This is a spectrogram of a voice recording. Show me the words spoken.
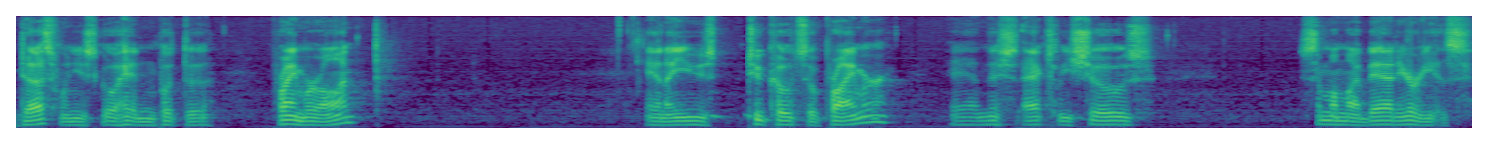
dust when you just go ahead and put the primer on. And I used two coats of primer and this actually shows some of my bad areas.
